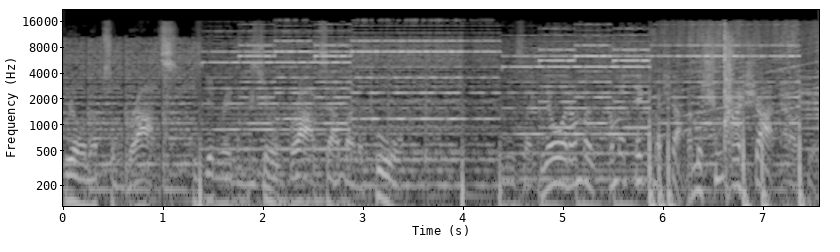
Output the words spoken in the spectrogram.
Grilling up some brats. He's getting ready to serve brats out by the pool. And he's like, you know what? I'm gonna, I'm gonna take my shot. I'm gonna shoot my shot out here.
